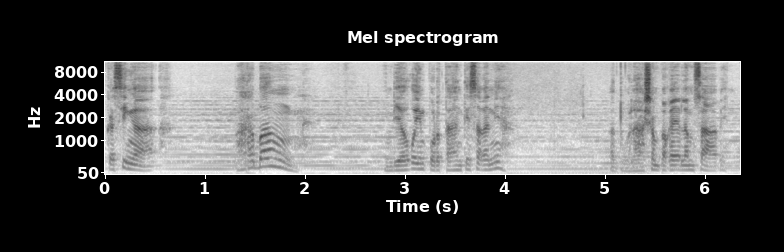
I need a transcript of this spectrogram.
kasi nga, para bang hindi ako importante sa kanya. At wala siyang pakialam sa akin.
